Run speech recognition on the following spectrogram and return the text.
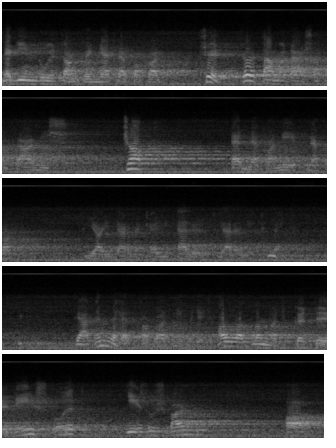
Megindultan könnyekre fakad, sőt, föltámadások után is. Csak ennek a népnek a fiai gyermekei előtt jelenik meg. Tehát nem lehet tagadni, hogy egy hallatlan nagy kötődés volt Jézusban a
